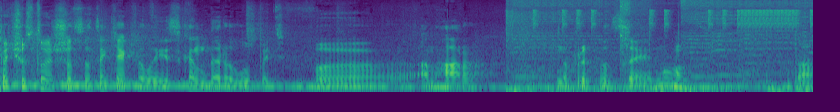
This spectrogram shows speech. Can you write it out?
Почувствувати, що це таке, коли Іскандер лупить в е, ангар, наприклад, цей. Ну, да.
